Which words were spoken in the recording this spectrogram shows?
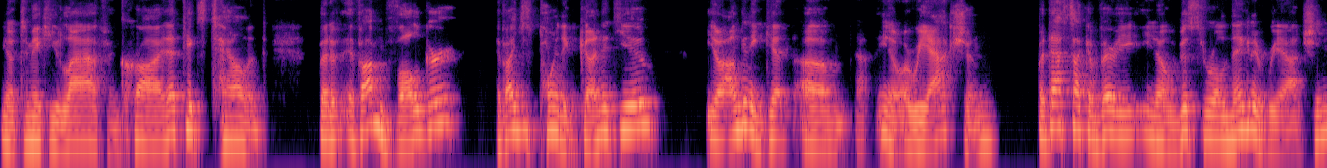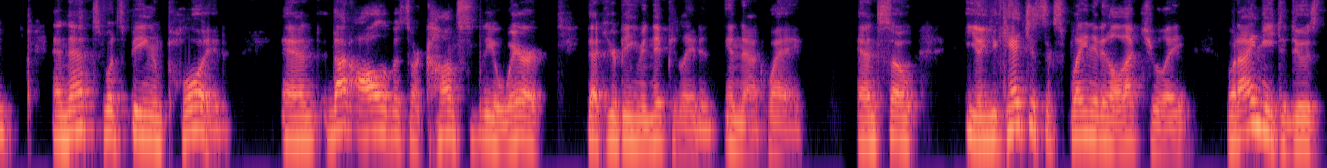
you know, to make you laugh and cry, that takes talent. But if, if I'm vulgar, if I just point a gun at you you know, I'm going to get, um, you know, a reaction, but that's like a very, you know, visceral negative reaction. And that's what's being employed. And not all of us are constantly aware that you're being manipulated in that way. And so, you know, you can't just explain it intellectually. What I need to do is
